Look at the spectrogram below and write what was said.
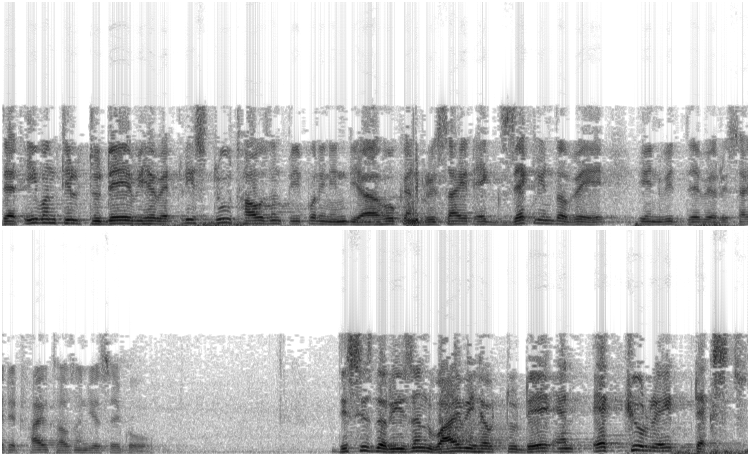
that even till today we have at least 2000 people in India who can recite exactly in the way in which they were recited 5000 years ago. This is the reason why we have today an accurate text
